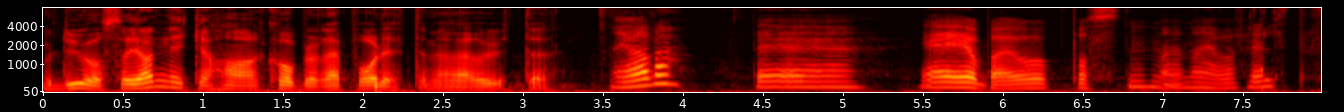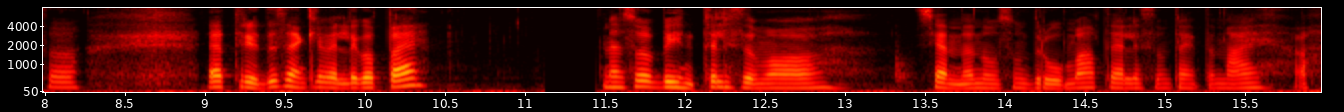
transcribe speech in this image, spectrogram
Og du også, Jannicke, har kobla deg på dette med å være ute? Ja da. Det, jeg jobba jo Posten når jeg var frelst, så jeg trivdes egentlig veldig godt der. Men så begynte liksom å kjenne noe som dro meg, at jeg liksom tenkte nei, ah,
